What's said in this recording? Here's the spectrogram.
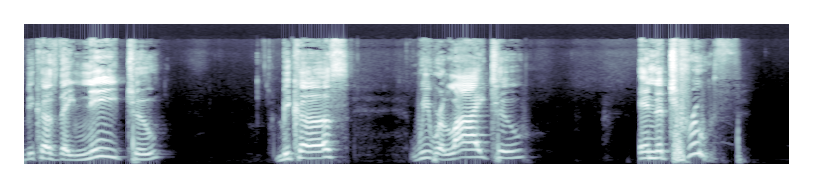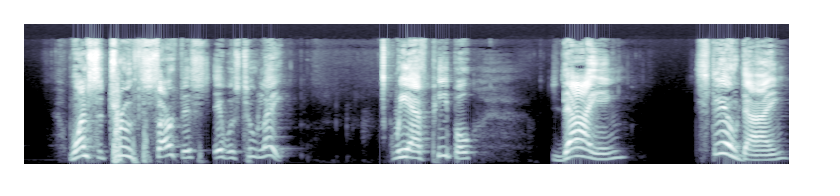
because they need to, because we were lied to. And the truth, once the truth surfaced, it was too late we have people dying, still dying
